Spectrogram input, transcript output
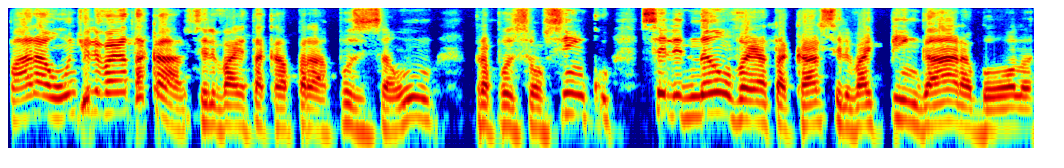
para onde ele vai atacar. Se ele vai atacar para a posição 1, para a posição 5, se ele não vai atacar, se ele vai pingar a bola,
